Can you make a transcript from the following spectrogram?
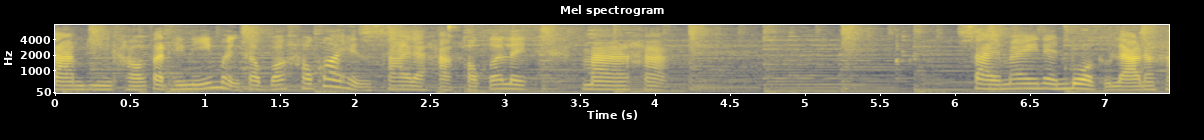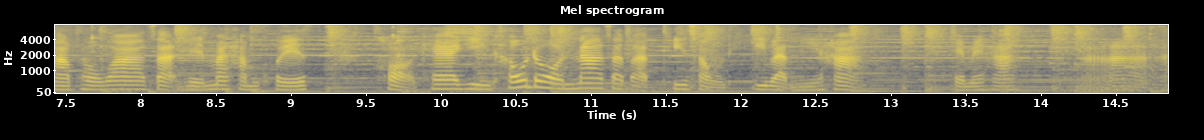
ตามยิงเขาแต่ทีนี้เหมือนกับว่าเขาก็เห็นไซแหละค่ะเขาก็เลยมาค่ะไซไม่เน้นบวกอยู่แล้วนะคะ เพราะว่าจะเน้นมาทำเควสขอแค่ยิงเข้าโดนน่าจะแบบทีสองทีแบบนี้ค่ะ เห็นไหมคะอ่า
